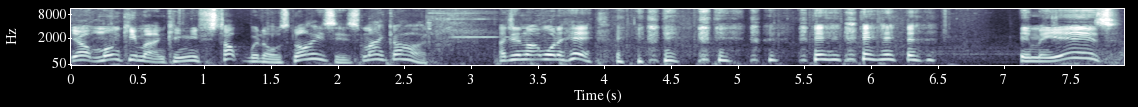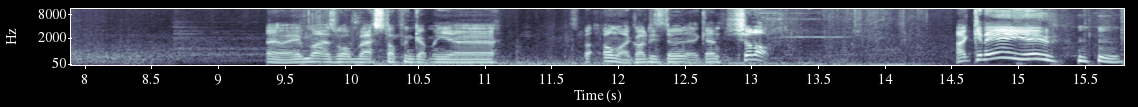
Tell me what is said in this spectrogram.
Yo, Monkey Man, can you stop with those noises? My god. I do not want to hear. In my ears. Anyway, might as well rest up and get me, uh... Oh my god, he's doing it again. Shut up. I can hear you.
